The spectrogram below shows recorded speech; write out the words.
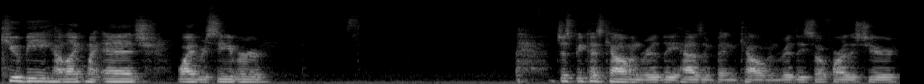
QB, I like my edge. Wide receiver, just because Calvin Ridley hasn't been Calvin Ridley so far this year,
